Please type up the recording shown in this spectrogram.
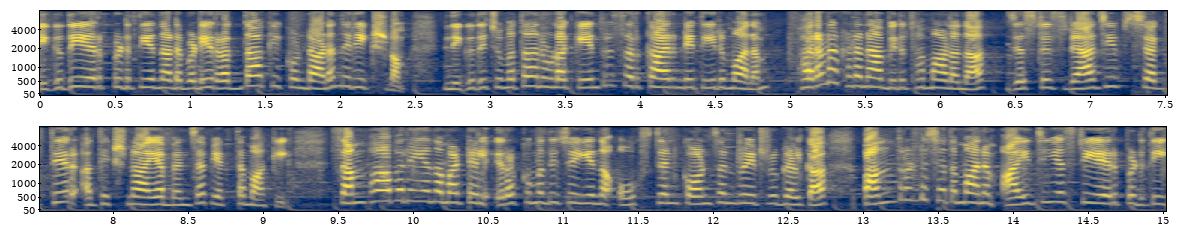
നികുതി ഏർപ്പെടുത്തിയ നടപടി റദ്ദാക്കിക്കൊണ്ടാണ് നിരീക്ഷണം. നികുതി ചുമത്താനുള്ള കേന്ദ്ര സർക്കാരിന്റെ തീരുമാനം ഭരണഘടനാ വിരുദ്ധമാണെന്ന് ജസ്റ്റിസ് രാജീവ് ശക്തേർ അധ്യക്ഷനായ ബെഞ്ച് വ്യക്തമാക്കി. സംഭാവനയെന്ന മട്ടിൽ ഇറക്കുമതി ചെയ്യുന്ന ഓക്സിജൻ കോൺസെൻട്രേറ്ററുകൾക്ക് പന്ത്രണ്ട് ശതമാനം ഐ ജി എസ് ടി ഏർപ്പെടുത്തി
